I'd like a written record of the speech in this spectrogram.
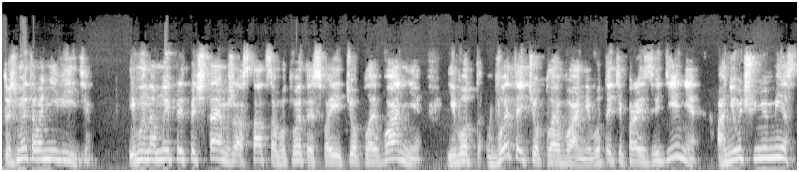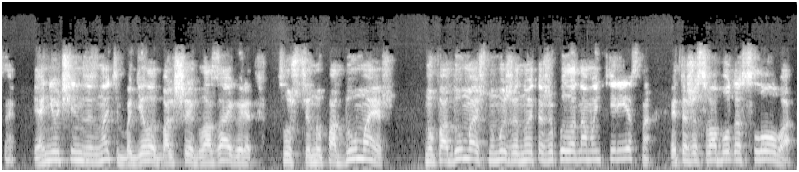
То есть мы этого не видим. И мы, мы предпочитаем же остаться вот в этой своей теплой ванне. И вот в этой теплой ванне вот эти произведения, они очень уместны. И они очень, знаете, делают большие глаза и говорят, слушайте, ну подумаешь, ну, подумаешь, ну мы же, ну это же было нам интересно. Это же свобода слова.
